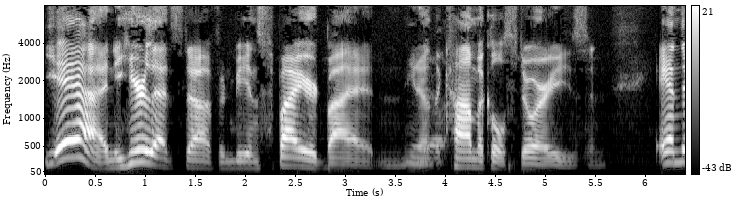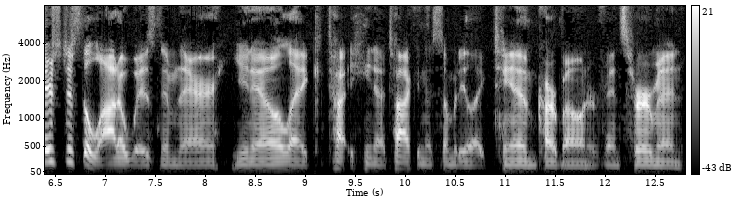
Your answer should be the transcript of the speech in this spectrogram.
Yeah, and you hear that stuff and be inspired by it, and you know the comical stories, and and there's just a lot of wisdom there. You know, like ta- you know, talking to somebody like Tim Carbone or Vince Herman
